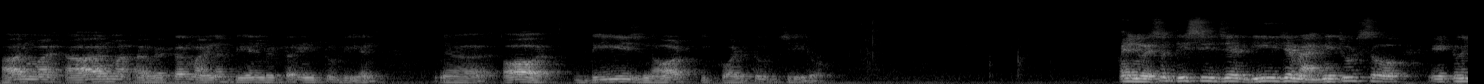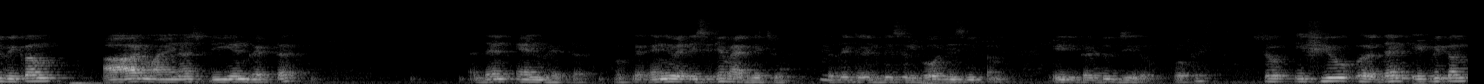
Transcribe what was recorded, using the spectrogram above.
r mi r uh, vector minus dn vector into dn uh, or d is not equal to 0 anyway so this is a d is a magnitude so it will become r minus dn vector and then n vector. Okay? Anyway this is a magnitude. So that will, this will go this will become is equal to 0 okay? So if you uh, then it become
